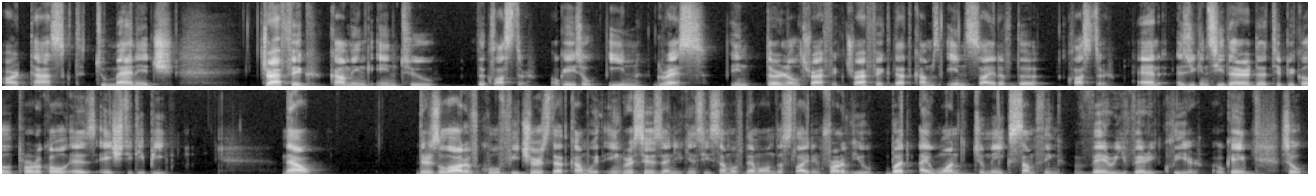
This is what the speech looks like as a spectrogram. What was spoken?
are tasked to manage traffic coming into the cluster. Okay, so ingress internal traffic, traffic that comes inside of the cluster. And as you can see there, the typical protocol is HTTP. Now, there's a lot of cool features that come with ingresses and you can see some of them on the slide in front of you, but I want to make something very, very clear, okay? So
